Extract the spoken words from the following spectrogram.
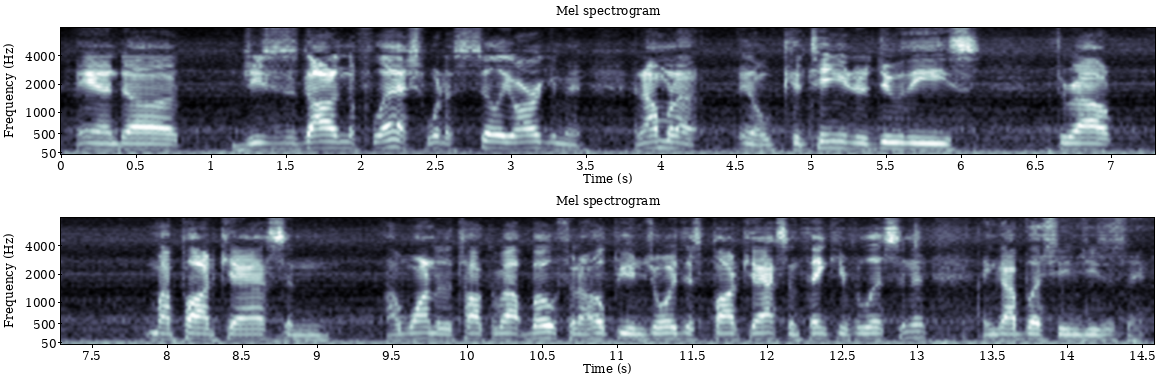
And uh, Jesus is God in the flesh. What a silly argument. And I'm gonna you know continue to do these throughout my podcast and I wanted to talk about both and I hope you enjoyed this podcast and thank you for listening and God bless you in Jesus name.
